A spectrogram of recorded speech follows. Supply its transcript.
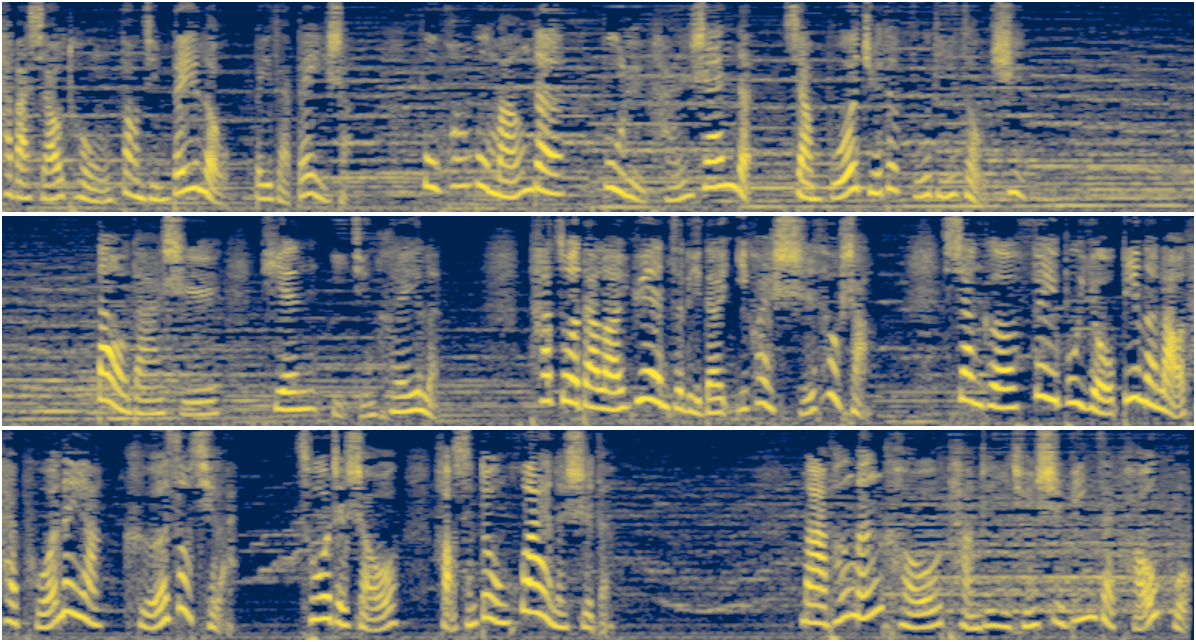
他把小桶放进背篓，背在背上，不慌不忙的步履蹒跚的向伯爵的府邸走去。到达时，天已经黑了。他坐到了院子里的一块石头上，像个肺部有病的老太婆那样咳嗽起来，搓着手，好像冻坏了似的。马棚门口躺着一群士兵在烤火，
